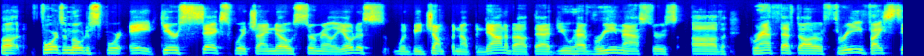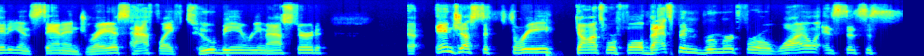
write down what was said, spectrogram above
But Forza Motorsport 8, Gear 6, which I know Sir Meliodas would be jumping up and down about that. You have remasters of Grand Theft Auto 3, Vice City, and San Andreas, Half Life 2 being remastered. Uh, Injustice 3, Gods Will Fall. That's been rumored for a while. And since this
